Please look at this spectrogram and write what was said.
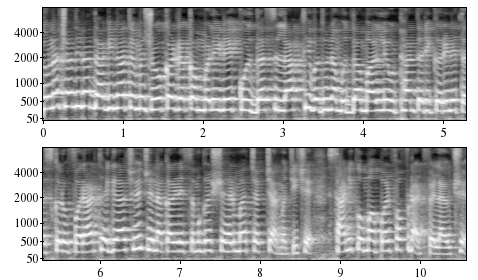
સોના ચાંદીના દાગીના તેમજ રોકડ રકમ મળીને કુલ દસ લાખથી વધુના મુદ્દા માલની ઉઠાંતરી કરીને તસ્કરો ફરાર થઈ ગયા છે, જેના કારણે સમગ્ર શહેરમાં ચકચાર મચી છે. સ્થાનિકોમાં પણ ફફડાટ ફેલાયો છે.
